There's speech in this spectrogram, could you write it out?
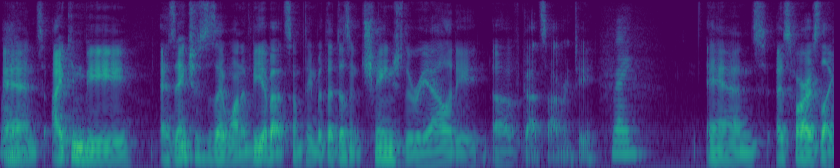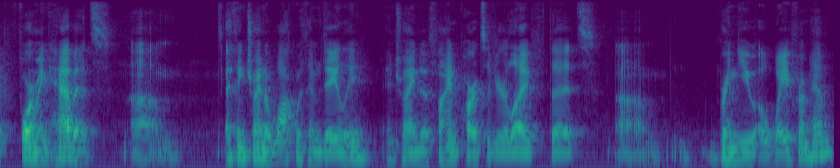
Right. And I can be as anxious as I want to be about something, but that doesn't change the reality of God's sovereignty. Right. And as far as like forming habits, um, I think trying to walk with Him daily and trying to find parts of your life that um, bring you away from Him.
